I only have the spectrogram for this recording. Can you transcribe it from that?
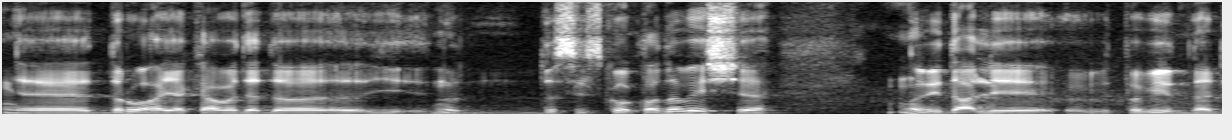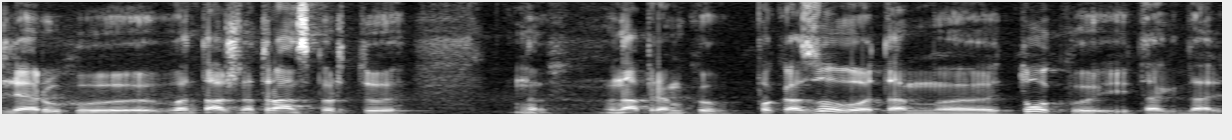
е, дорога, яка веде до, ну, до сільського кладовища, ну і далі, відповідно, для руху вантажного транспорту ну, в напрямку показового, там, е, току і так далі.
